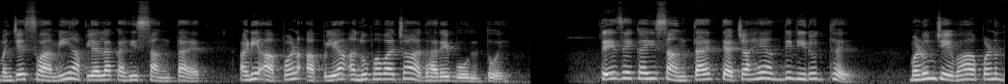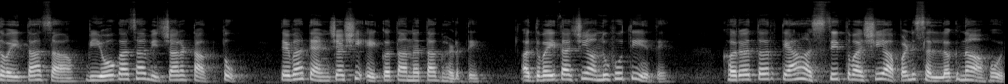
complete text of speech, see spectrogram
म्हणजे स्वामी आपल्याला काही सांगतायत आणि आपण आपल्या अनुभवाच्या आधारे बोलतो आहे ते जे काही सांगतायत त्याच्या हे अगदी विरुद्ध आहे. म्हणून जेव्हा आपण द्वैताचा वियोगाचा विचार टाकतो तेव्हा त्यांच्याशी एकतानता घडते. अद्वैताची अनुभूती येते. खरं तर त्या अस्तित्वाशी आपण संलग्न आहोत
